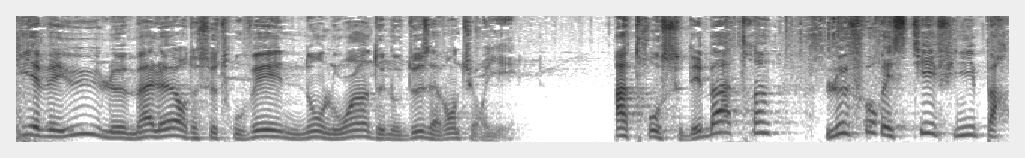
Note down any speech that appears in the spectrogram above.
qui avait eu le malheur de se trouver non loin de nos deux aventuriers. À trop se débattre, le forestier finit par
